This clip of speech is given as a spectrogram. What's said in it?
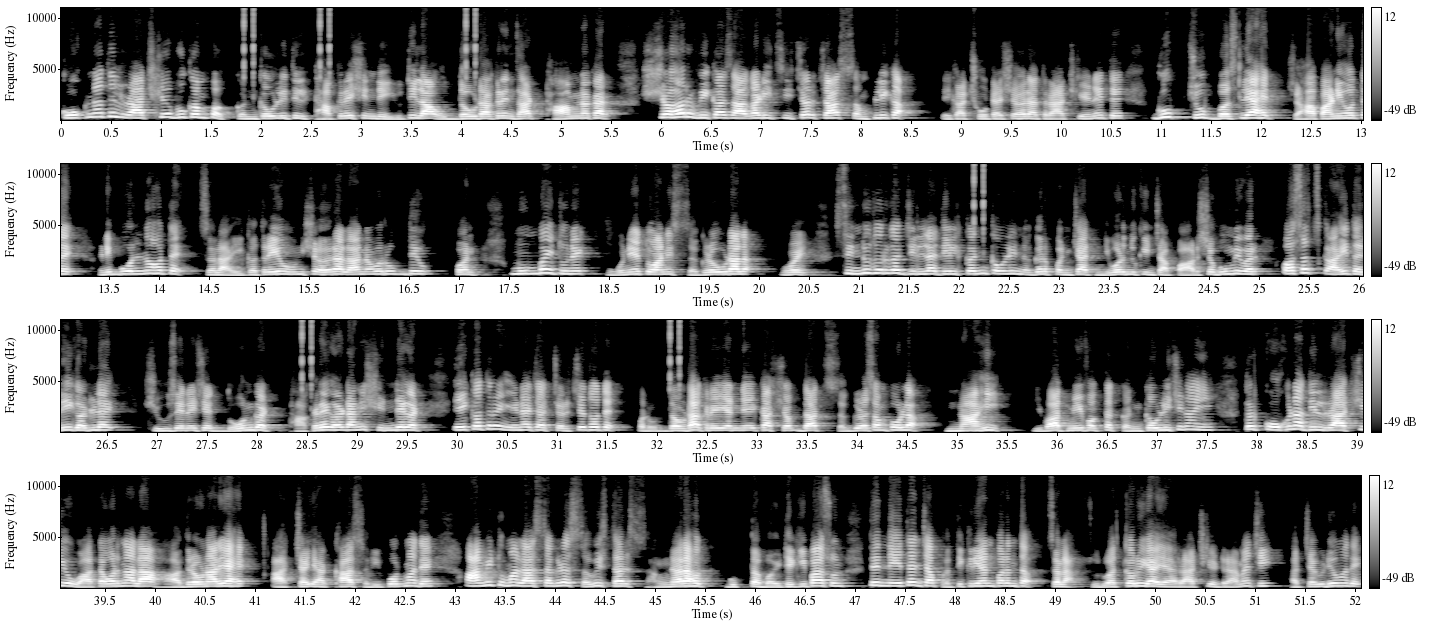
कोकणातील राजकीय भूकंप कणकवलीतील ठाकरे शिंदे युतीला उद्धव ठाकरेंचा ठाम नकार शहर विकास आघाडीची चर्चा संपली का? एका छोट्या शहरात राजकीय नेते गुपचूप बसले आहेत चहा पाणी होते आणि बोलणं होतंय चला एकत्र येऊन शहराला नवरूप देऊ. पण मुंबईतून एक फोन येतो आणि सगळं उडालं. होय सिंधुदुर्ग जिल्ह्यातील कणकवली नगरपंचायत निवडणुकींच्या पार्श्वभूमीवर असंच काहीतरी घडलंय. शिवसेनेचे दोन गट ठाकरे गट आणि शिंदे गट एकत्र येण्याच्या चर्चेत होते. पण उद्धव ठाकरे यांनी एका शब्दात सगळं संपवलं. नाही. ही बातमी फक्त कणकवलीची नाही तर कोकणातील राजकीय वातावरणाला हादरवणारी आहे. आजच्या या खास रिपोर्टमध्ये आम्ही तुम्हाला सगळं सविस्तर सांगणार आहोत. गुप्त बैठकीपासून ते नेत्यांच्या प्रतिक्रियांपर्यंत. चला सुरुवात करूया या राजकीय ड्राम्याची आजच्या व्हिडिओमध्ये.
